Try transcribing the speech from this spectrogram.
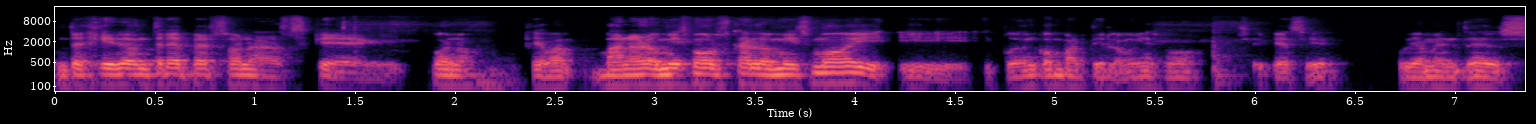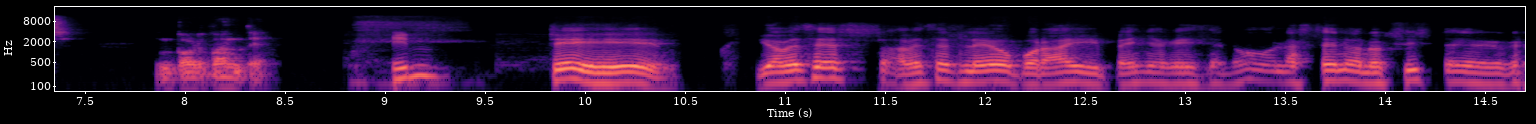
un tejido entre personas que, bueno, que van a lo mismo, buscan lo mismo y, y, pueden compartir lo mismo. Así que sí, obviamente es importante. Sí, yo a veces, a veces leo por ahí Peña que dice, no, la escena no existe. O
